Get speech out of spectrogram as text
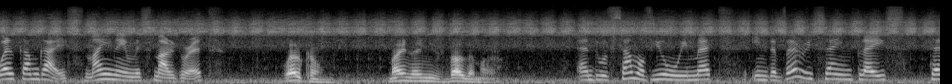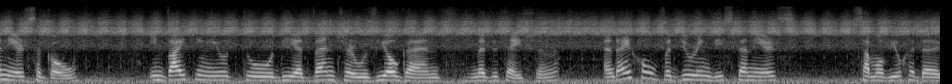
Welcome, guys. My name is Margaret, Welcome. My name is Valdemar. and with some of you, we met in the very same place 10 years ago, inviting you to the adventure with yoga and meditation. And I hope that during these 10 years, some of you had a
